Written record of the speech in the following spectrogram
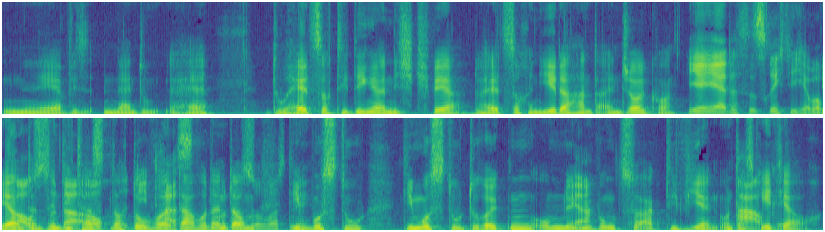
nee, wie, nein, du, hä? Du hältst doch die Dinger nicht quer. Du hältst doch in jeder Hand einen Joy-Con. Ja, ja, das ist richtig, aber Ja, und dann brauchst sind die Tasten noch doof, da wo dein Daumen. sowas? Die Nee. musst du, die musst du drücken, um eine Ja. Übung zu aktivieren. Und das Ah, geht okay. ja auch.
